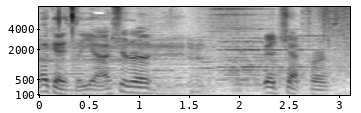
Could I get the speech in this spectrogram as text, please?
Okay, so yeah, I should have read chat first.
